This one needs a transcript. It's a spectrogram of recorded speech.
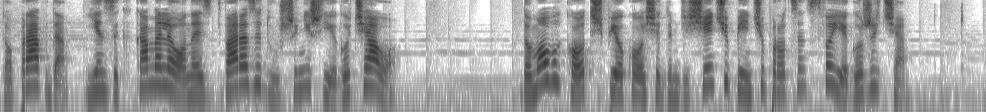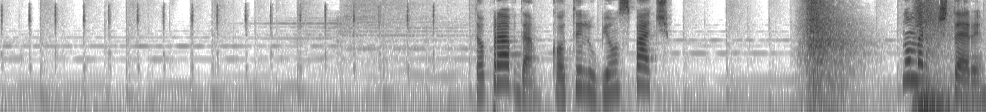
To prawda. Język kameleona jest dwa razy dłuższy niż jego ciało. Domowy kot śpi około 75% swojego życia. To prawda, koty lubią spać. Numer 4.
